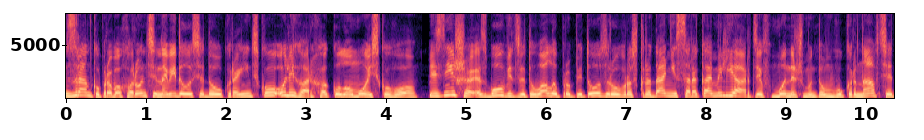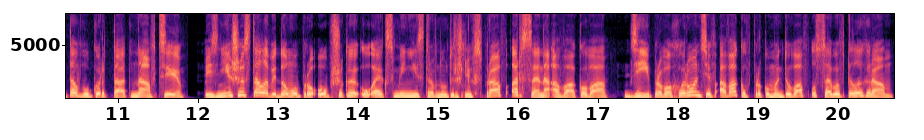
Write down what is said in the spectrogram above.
Зранку правоохоронці навідалися до українського олігарха Коломойського. Пізніше СБУ відзвітували про підозру в розкраданні 40 мільярдів менеджментом в Укрнафті та в Укртатнафті. Пізніше стало відомо про обшуки у екс-міністра внутрішніх справ Арсена Авакова. Дії правоохоронців Аваков прокоментував у себе в телеграм.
